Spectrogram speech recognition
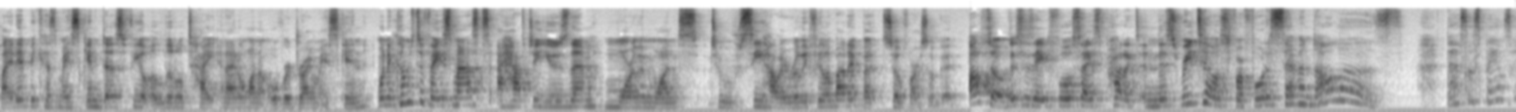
applied it because my skin does feel a little tight and I don't wanna over dry my skin. When it comes to face masks, I have to use them more than once to see how I really feel about it, but so far so good. Also, this is a full-size product and this retails for $47. That's expensive.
